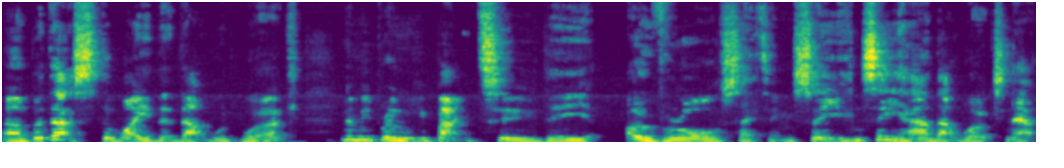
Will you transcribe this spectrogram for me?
Uh, but that's the way that that would work. Let me bring you back to the overall settings so you can see how that works now.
